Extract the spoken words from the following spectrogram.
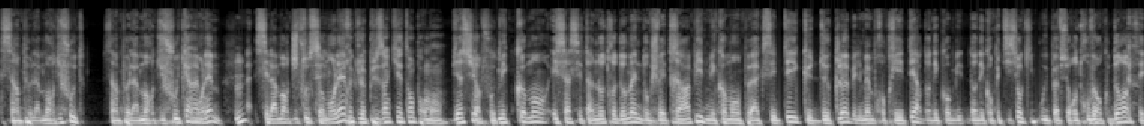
c'est un peu la mort du foot. C'est un peu la mort du foot comme Carrément. on l'aime. Hum. C'est la mort du foot c'est comme on le l'aime. truc le plus inquiétant pour moi. Bien dans sûr, le foot. mais comment, et ça c'est un autre domaine, donc je vais être très rapide, mais comment on peut accepter que deux clubs aient le même propriétaire dans des, combi- dans des compétitions qui, où ils peuvent se retrouver en Coupe d'Europe? C'est,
